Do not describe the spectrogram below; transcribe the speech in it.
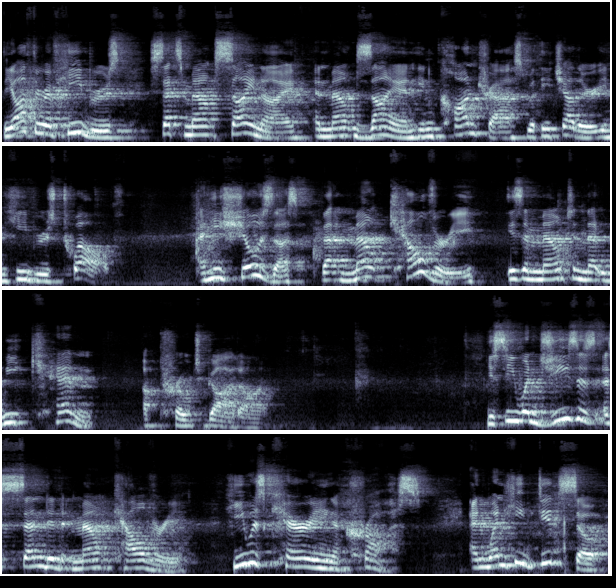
The author of Hebrews sets Mount Sinai and Mount Zion in contrast with each other in Hebrews 12. And he shows us that Mount Calvary is a mountain that we can approach God on. You see, when Jesus ascended Mount Calvary, he was carrying a cross. And when he did so,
